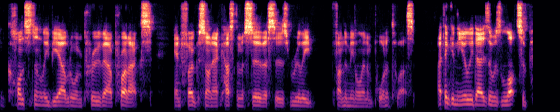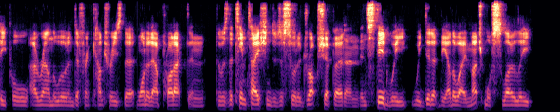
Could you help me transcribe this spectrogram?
and constantly be able to improve our products and focus on our customer service is really fundamental and important to us. I think in the early days, there was lots of people around the world in different countries that wanted our product, and there was the temptation to just sort of drop ship it. And instead, we we did it the other way, much more slowly.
